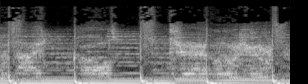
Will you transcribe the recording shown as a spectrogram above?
I called, tell you.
